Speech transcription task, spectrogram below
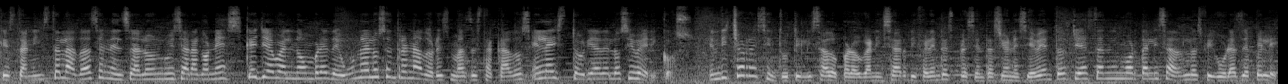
que están instaladas en el Salón Luis Aragonés, que lleva el nombre de uno de los entrenadores más destacados en la historia de los ibéricos. En dicho recinto utilizado para organizar diferentes presentaciones y eventos ya están inmortalizadas las figuras de Pelé,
